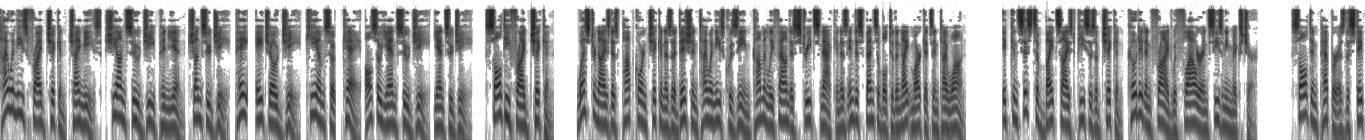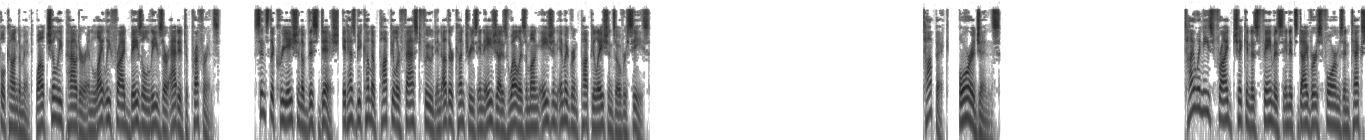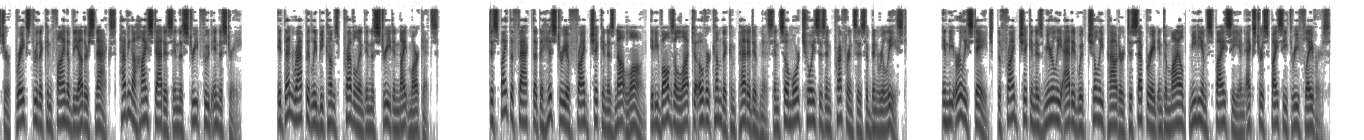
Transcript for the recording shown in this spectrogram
Taiwanese fried chicken Chinese, Xiansu ji pinyin, Shunsu ji, pei, hog, kiem so, k, also yansu ji, yansu ji, salty fried chicken, westernized as popcorn chicken is a dish in Taiwanese cuisine commonly found as street snack and is indispensable to the night markets in Taiwan. It consists of bite-sized pieces of chicken, coated and fried with flour and seasoning mixture. Salt and pepper is the staple condiment, while chili powder and lightly fried basil leaves are added to preference. Since the creation of this dish, it has become a popular fast food in other countries in Asia as well as among Asian immigrant populations overseas. Origins Taiwanese fried chicken is famous in its diverse forms and texture, breaks through the confine of the other snacks, having a high status in the street food industry. It then rapidly becomes prevalent in the street and night markets. Despite the fact that the history of fried chicken is not long, it evolves a lot to overcome the competitiveness and so more choices and preferences have been released. In the early stage, the fried chicken is merely added with chili powder to separate into mild, medium spicy and extra spicy three flavors.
